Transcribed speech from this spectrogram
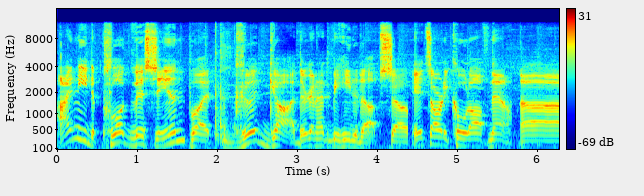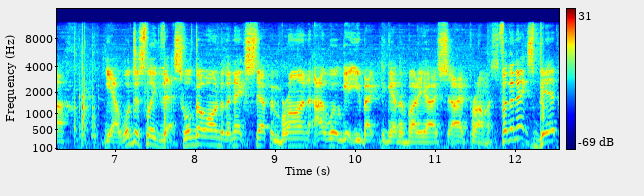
I need to plug this in, but good God, they're going to have to be heated up. So it's already cooled off now. Uh, yeah, we'll just leave this. We'll go on to the next step, and Braun, I will get you back together, buddy. I, I promise. For the next bit,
